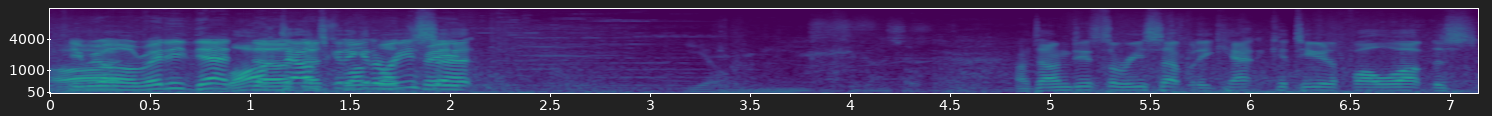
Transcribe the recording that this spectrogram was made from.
Uh, already dead. Lockdown's going to get a reset. Lockdown gets the reset, but he can't continue to follow up. This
